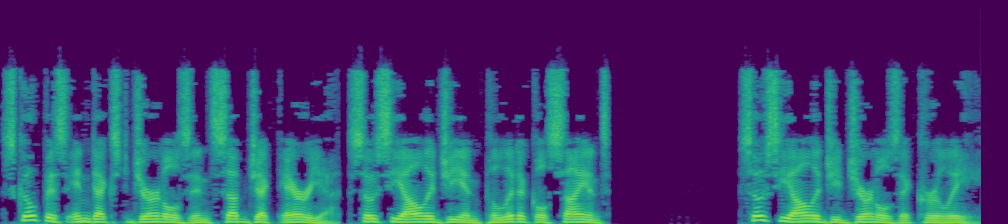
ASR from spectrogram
Scopus indexed journals in subject area, Sociology and Political Science Sociology journals at Curlie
